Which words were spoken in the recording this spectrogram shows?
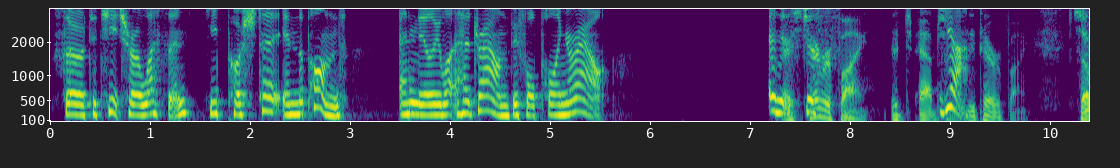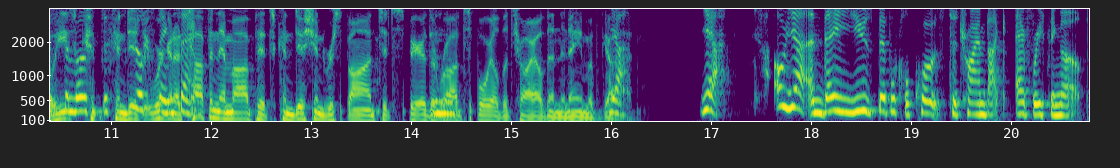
So to teach her a lesson, he pushed her in the pond and nearly let her drown before pulling her out. And it's, It's, just terrifying. It's absolutely Yeah. terrifying. So It's he's con- condi- we're going to. Mm-hmm. toughen them up. It's conditioned response. It's spare the rod, spoil the child in the name of God. Yeah. Oh, yeah. And they use biblical quotes to try and back everything up.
